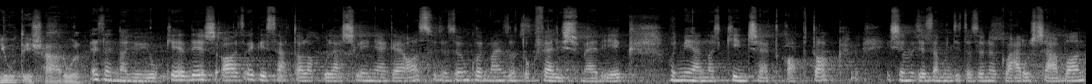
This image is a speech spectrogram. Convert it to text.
jut és hárul? Ez egy nagyon jó kérdés. Az egész átalakulás lényege az, hogy az önkormányzatok felismerjék, hogy milyen nagy kincset kaptak, és én úgy érzem, hogy itt az önök városában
